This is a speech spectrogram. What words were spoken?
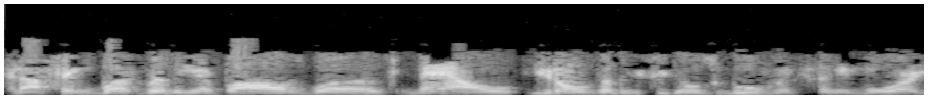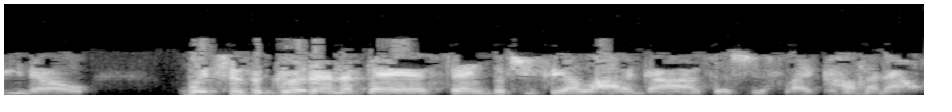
and I think what really evolved was now you don't really see those movements anymore, you know, which is a good and a bad thing, but you see a lot of guys that's just like coming out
